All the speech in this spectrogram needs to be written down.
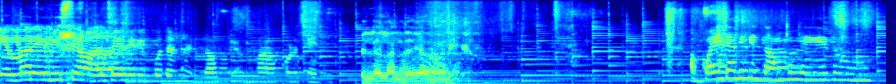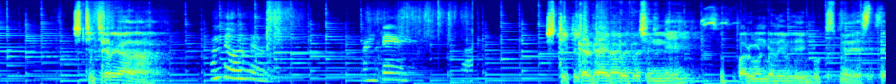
ఎవరు ఏమిస్తే వాళ్ళ సైడ్ తిరిగిపోతాడు మా కొడుకైతే పిల్లలు అంతే కదా మరి. అబ్బాయి దానికి దమ్ము లేదు. స్టిక్కర్ కదా? ఉంది ఉంది ఉంది. అంటే స్టిక్కర్ టైప్ వచ్చింది. సూపర్గా ఉంటుంది ఈ బుక్స్ మీద వేస్తే.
